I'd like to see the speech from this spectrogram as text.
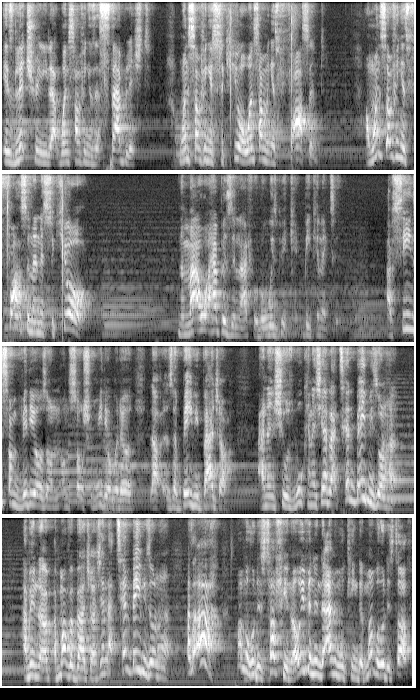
is literally like when something is established, when something is secure, when something is fastened. And when something is fastened and is secure, no matter what happens in life, it will always be, be connected. I've seen some videos on, on social media where there, like, there's a baby badger, and then she was walking and she had like 10 babies on her. I mean, a, a mother badger, she had like 10 babies on her. I was like, ah, motherhood is tough, you know, even in the animal kingdom, motherhood is tough.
